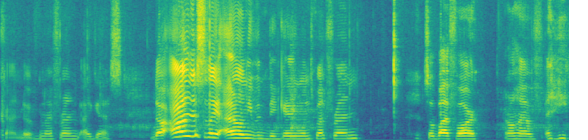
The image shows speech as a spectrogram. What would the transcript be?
kind of my friend, I guess. honestly, I don't even think anyone's my friend. So by far, I don't have any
